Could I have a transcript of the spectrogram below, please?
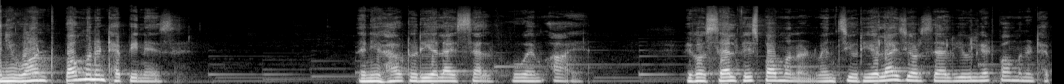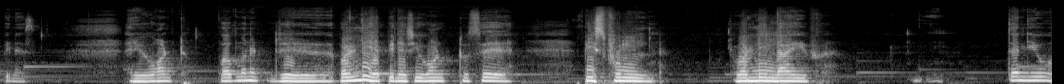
And you want permanent happiness, then you have to realize self who am I? Because self is permanent. Once you realize yourself, you will get permanent happiness. And you want permanent uh, worldly happiness, you want to say peaceful worldly life, then you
